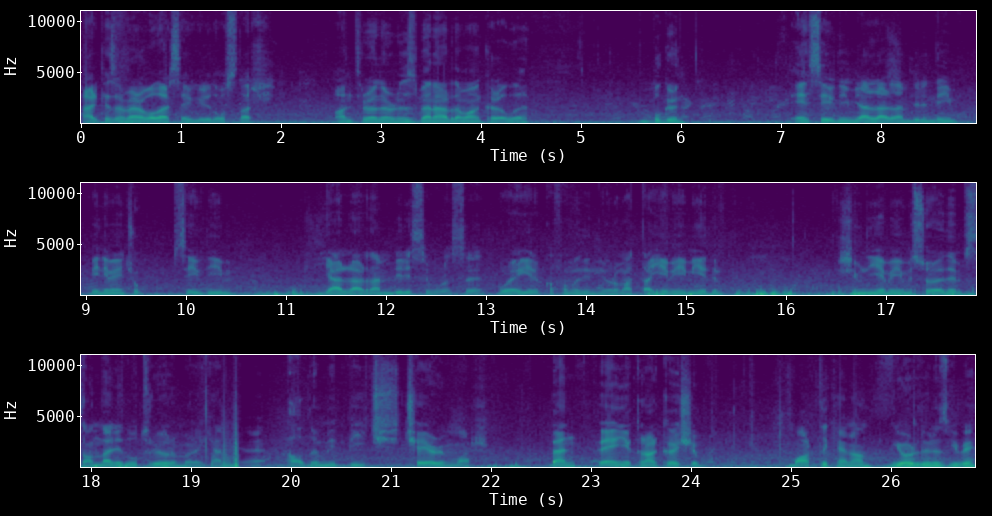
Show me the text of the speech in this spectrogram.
Herkese merhabalar sevgili dostlar. Antrenörünüz ben Erdem Ankaralı. Bugün en sevdiğim yerlerden birindeyim. Benim en çok sevdiğim yerlerden birisi burası. Buraya gelip kafamı dinliyorum. Hatta yemeğimi yedim. Şimdi yemeğimi söyledim. Sandalyede oturuyorum böyle. Kendime aldığım bir beach chair'im var. Ben ve en yakın arkadaşım Martı Kenan gördüğünüz gibi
